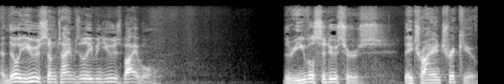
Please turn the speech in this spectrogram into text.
And they'll use, sometimes they'll even use Bible. They're evil seducers. They try and trick you.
